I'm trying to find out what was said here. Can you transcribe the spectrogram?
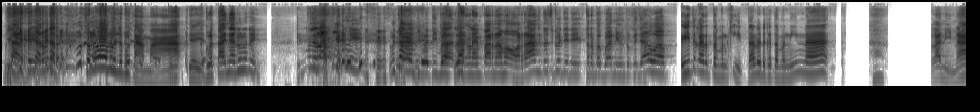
bentar, bentar, bentar. Sebelum lu nyebut nama, Iya, iya. gue tanya dulu nih. Beneran gak nih? Lu jangan tiba-tiba lah ngelempar nama orang terus gue jadi terbebani untuk ngejawab. itu kata temen kita lu deket sama Nina. Lah Nina.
